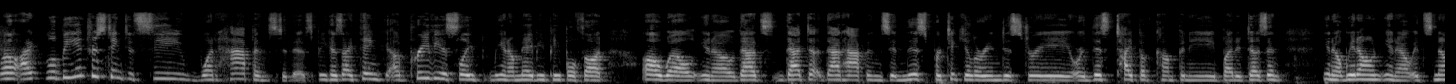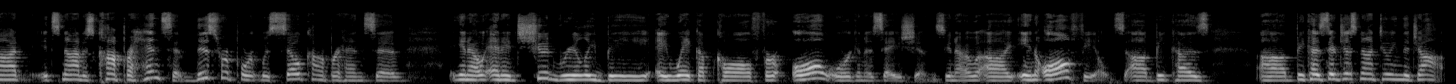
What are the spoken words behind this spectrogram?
Well, I will be interesting to see what happens to this because I think uh, previously, you know, maybe people thought, oh well, you know, that's that that happens in this particular industry or this type of company, but it doesn't, you know, we don't, you know, it's not it's not as comprehensive. This report was so comprehensive, you know, and it should really be a wake up call for all organizations, you know, uh, in all fields, uh, because uh, because they're just not doing the job.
